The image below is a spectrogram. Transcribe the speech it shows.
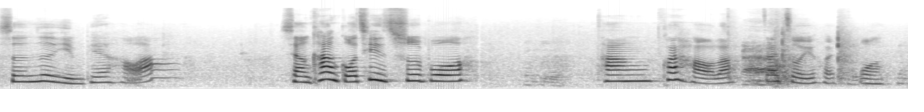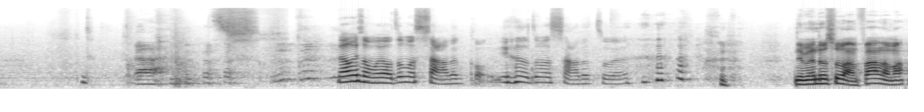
生日影片好啊！想看国庆吃播，汤快好了，再煮一会。哇！那，为什么有这么傻的狗，也有这么傻的主人？你们都吃晚饭了吗？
